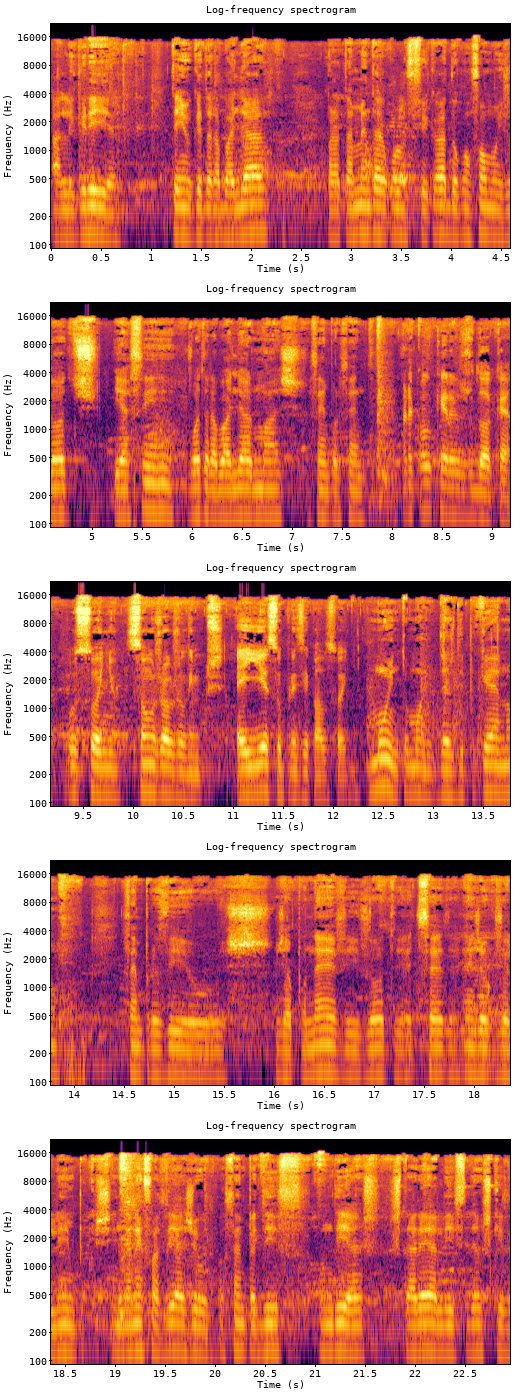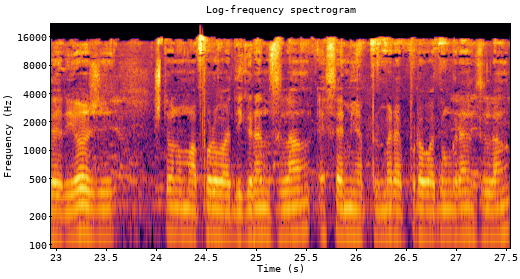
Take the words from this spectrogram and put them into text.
alegria. Tenho que trabalhar para também estar qualificado conforme os outros e assim vou trabalhar mais 100%. Para qualquer judoca, o sonho são os Jogos Olímpicos. É esse o principal sonho? Muito, muito. Desde pequeno sempre vi os japoneses os outros, etc., em Jogos Olímpicos. Ainda nem fazia ajuda. Eu sempre disse, um dia estarei ali, se Deus quiser. E hoje estou numa prova de Grand Slam. Essa é a minha primeira prova de um Grand Slam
